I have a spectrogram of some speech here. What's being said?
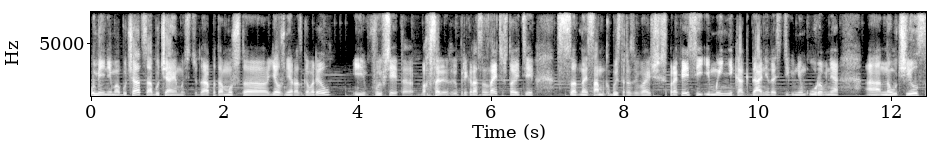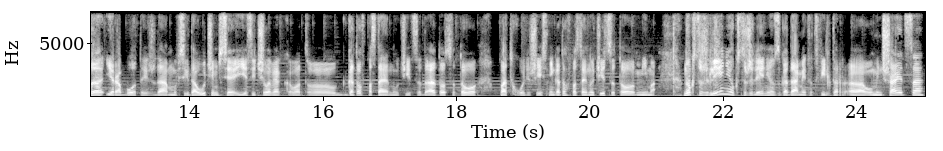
умением обучаться, обучаемостью, да, потому что я уже не раз говорил, и вы все это абсолютно прекрасно знаете, что эти с одной из самых быстро развивающихся профессий, и мы никогда не достигнем уровня а, научился и работаешь, да, мы всегда учимся, и если человек вот э, готов постоянно учиться, да, то, то подходишь, если не готов постоянно учиться, то мимо. Но, к сожалению, к сожалению, с годами этот фильтр э, уменьшается,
